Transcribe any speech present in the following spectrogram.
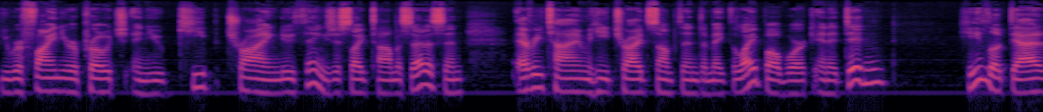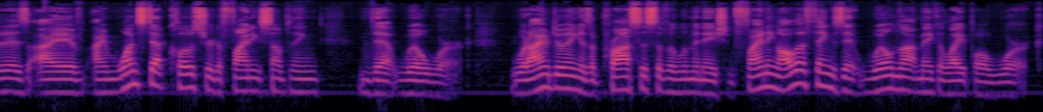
You refine your approach and you keep trying new things, just like Thomas Edison. Every time he tried something to make the light bulb work and it didn't, he looked at it as I have, I'm one step closer to finding something that will work. What I'm doing is a process of elimination, finding all the things that will not make a light bulb work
